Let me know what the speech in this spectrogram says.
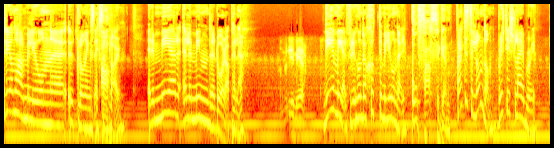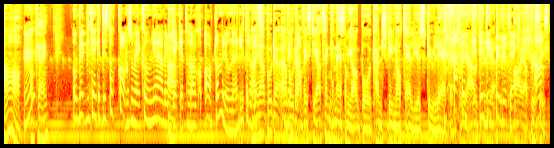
3,5 miljon eh, utlåningsexemplar. Är det mer eller mindre då, då Pelle? Men det är mer. Det är mer, för det är 170 miljoner. Oh, fasiken. Faktiskt i London, British Library. Ah, Mm. okej. Och biblioteket i Stockholm, som är Kungliga biblioteket, har 18 miljoner. Lite roligt. jag borde, jag borde ha visst. Jag tänker mer som jag bor. Kanske det är Norrtäljes storlek. Det är ditt bibliotek. Ja, ja precis.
